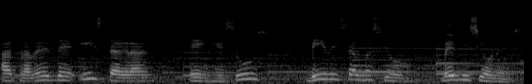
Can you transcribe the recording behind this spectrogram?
a través de Instagram en Jesús, Vida y Salvación. Bendiciones.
